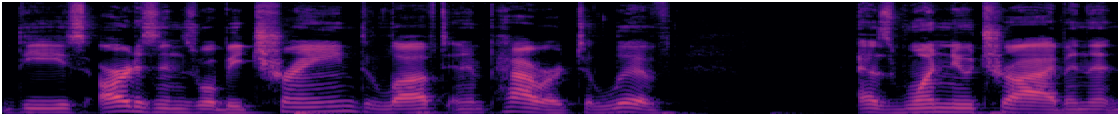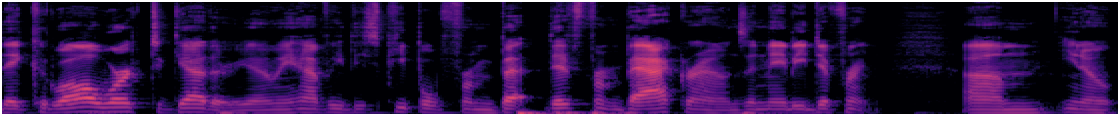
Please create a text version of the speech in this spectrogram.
these artisans will be trained, loved, and empowered to live as one new tribe and that they could all work together. You know, we have these people from be- different backgrounds and maybe different, um, you know,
